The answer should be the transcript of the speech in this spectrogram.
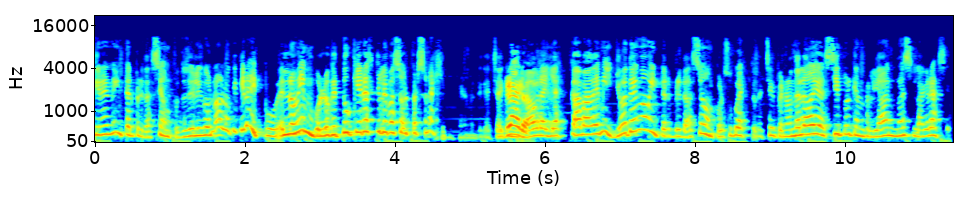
tienen interpretación, pues entonces yo le digo, no, lo que queráis, pues, es lo mismo, lo que tú quieras que le pasó al personaje, finalmente, ¿cachai? Claro. obra ya escapa de mí. Yo tengo mi interpretación, por supuesto, ¿cachai? Pero no te la voy a decir porque en realidad no es la gracia.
